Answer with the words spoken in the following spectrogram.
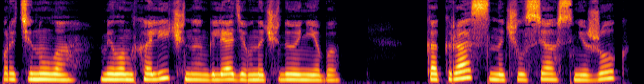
протянула меланхолично, глядя в ночное небо. Как раз начался снежок,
